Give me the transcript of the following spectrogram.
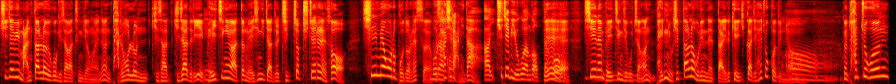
취재비 만 달러 요구 기사 같은 경우에는 다른 언론 기사 기자들이 예. 베이징에 왔던 외신 기자들 직접 취재를 해서 실명으로 보도를 했어요. 그? 사실 아니다. 아, 취재비 요구한 거 없다고. 예. CNN 베이징 지국장은 160달러 우린 냈다 이렇게 얘기까지 해줬거든요. 어. 그러니까 한쪽은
